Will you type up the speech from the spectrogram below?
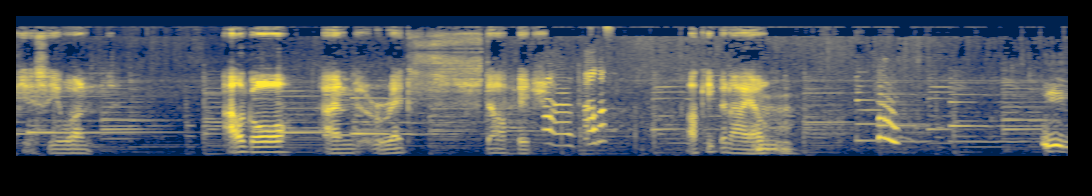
Okay, so you want algo and red starfish. Uh, I'll keep an eye out. Hmm. Hmm.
